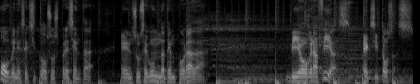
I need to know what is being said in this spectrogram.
Jóvenes Exitosos presenta en su segunda temporada Biografías Exitosas.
